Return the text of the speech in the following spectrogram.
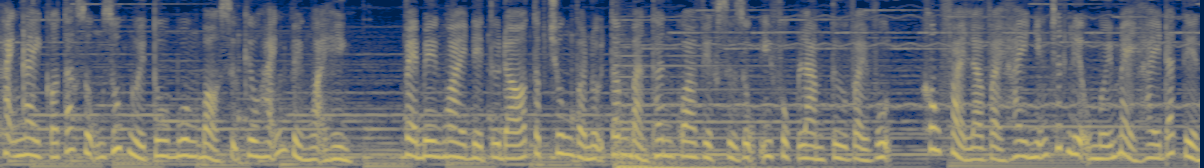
hạnh này có tác dụng giúp người tu buông bỏ sự kiêu hãnh về ngoại hình, vẻ bề ngoài để từ đó tập trung vào nội tâm bản thân qua việc sử dụng y phục làm từ vải vụn, không phải là vải hay những chất liệu mới mẻ hay đắt tiền.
